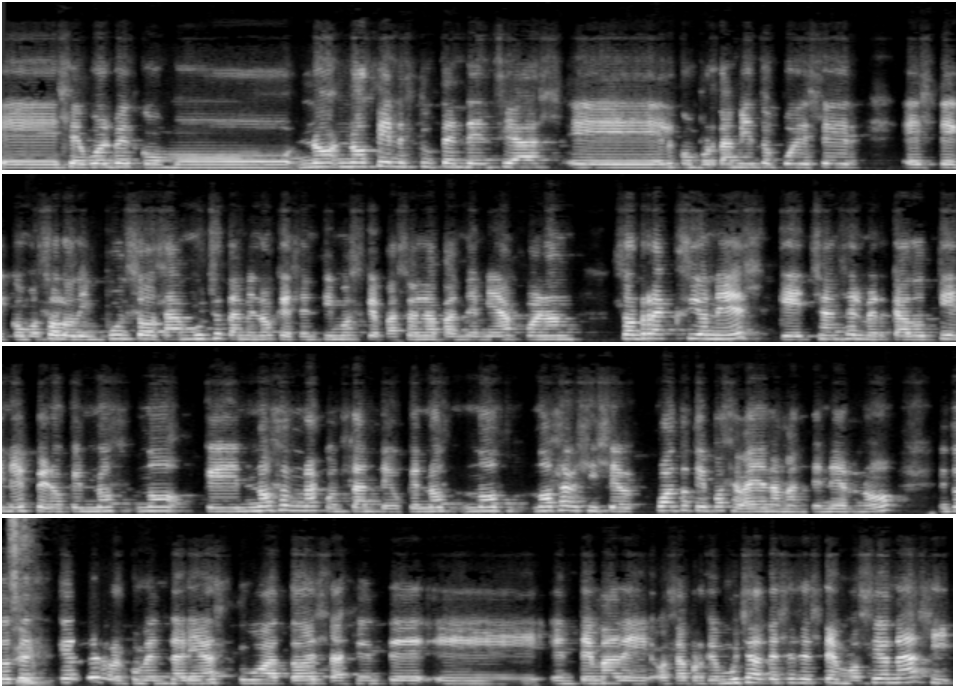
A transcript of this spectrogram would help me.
eh, se vuelve como, no, no tienes tus tendencias, eh, el comportamiento puede ser este, como solo de impulso, o sea, mucho también lo que sentimos que pasó en la pandemia fueron son reacciones que chance el mercado tiene, pero que no, no, que no son una constante o que no, no, no sabes si cuánto tiempo se vayan a mantener, ¿no? Entonces, ¿qué te recomendarías tú a toda esta gente eh, en tema de, o sea, porque muchas veces te emocionas y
